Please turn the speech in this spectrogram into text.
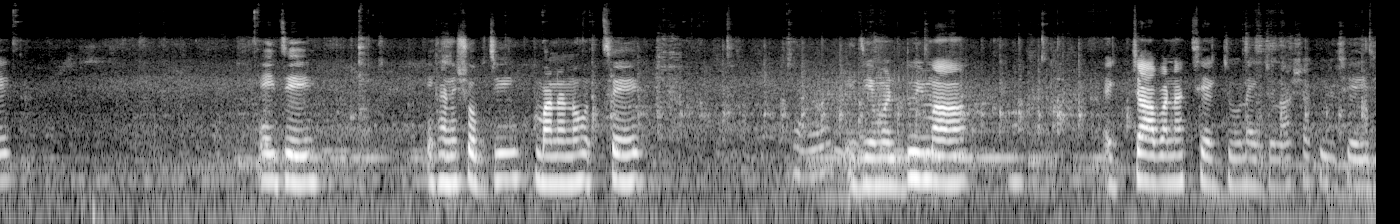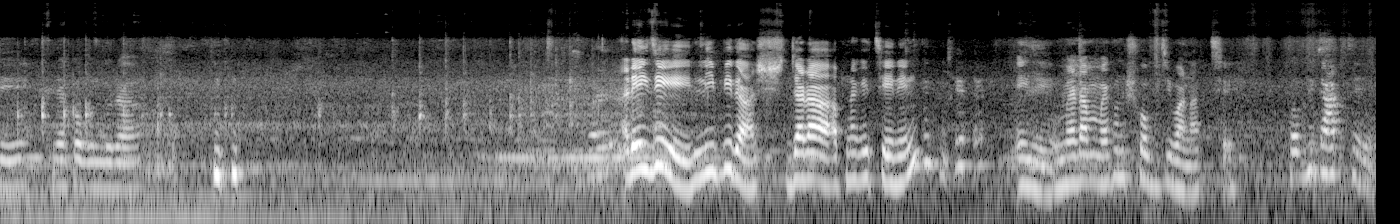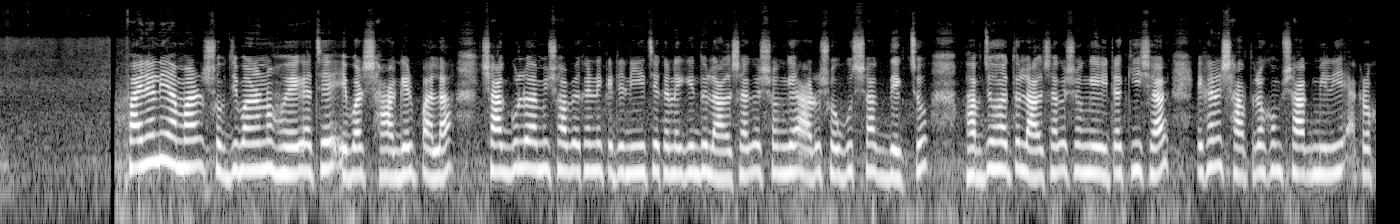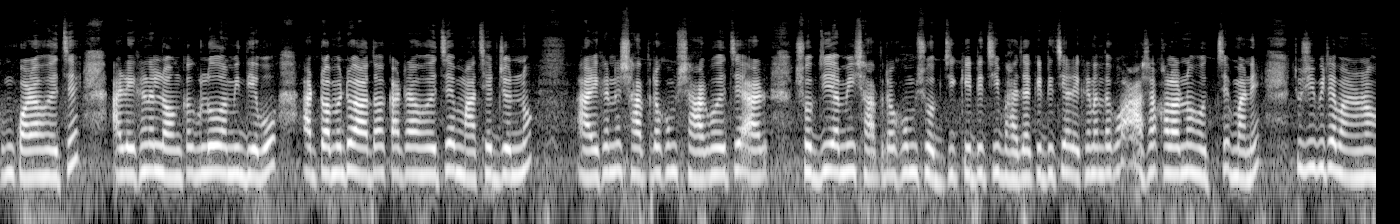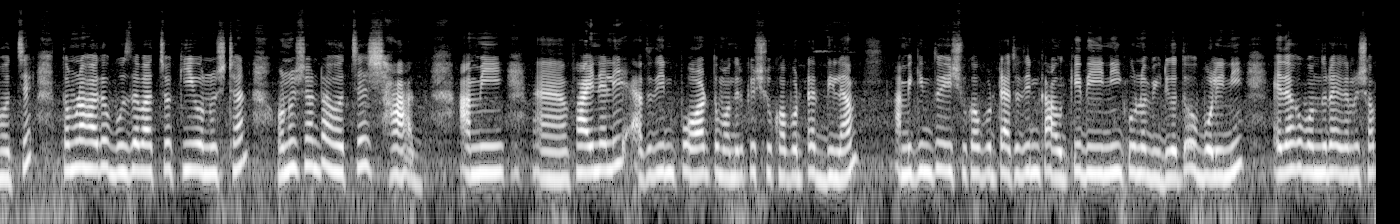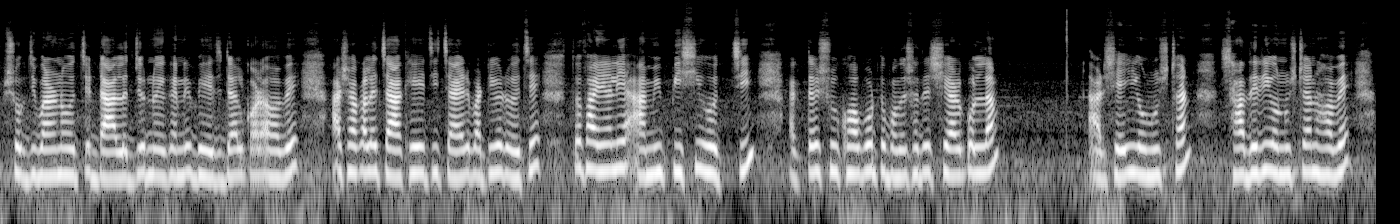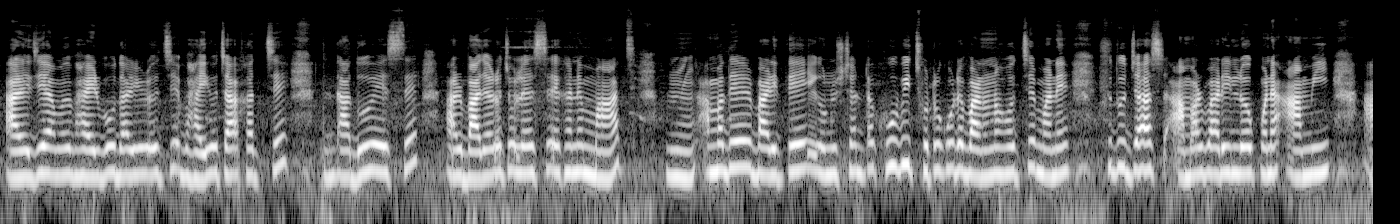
এই যে এখানে সবজি বানানো হচ্ছে। এই যে আমার দুই মা, এক চা বানাচ্ছে একজন একজন আশা খুলছে এই যে দেখো বন্ধুরা। আর এই যে লিপি দাস, যারা আপনাকে চেনেন, এই যে ম্যাডাম এখন সবজি বানাচ্ছে। ফাইনালি আমার সবজি বানানো হয়ে গেছে। এবার শাকের পালা। শাকগুলো আমি সব এখানে কেটে নিয়েছি। এখানে কিন্তু লাল শাকের সঙ্গে আরও সবুজ শাক দেখছ। ভাবছ হয়তো লাল শাকের সঙ্গে এটা কি শাক? এখানে সাত রকম শাক মিলিয়ে একরকম করা হয়েছে। আর এখানে লঙ্কাগুলোও আমি দেবো। আর টমেটো আদা কাটা হয়েছে মাছের জন্য। আর এখানে সাত রকম শাক হয়েছে আর সবজি আমি সাত রকম সবজি কেটেছি, ভাজা কেটেছি। আর এখানে দেখো আশা খোলানো হচ্ছে মানে চুষি পিঠে বানানো হচ্ছে। তোমরা হয়তো বুঝতে পারছ কি অনুষ্ঠান? অনুষ্ঠানটা হচ্ছে স্বাদ। আমি ফাইনালি এতদিন পর তোমাদেরকে সুখবরটা দিলাম। আমি কিন্তু এই সুখবরটা এতদিন কাউকে দিইনি, কোনো ভিডিওতেও বলিনি। এই দেখো বন্ধুরা, এখানে সব সবজি বানানো হচ্ছে, ডালের জন্য এখানে ভেজ ডাল করা হবে। আর সকালে চা খেয়েছি, চায়ের বাটিও রয়েছে। তো ফাইনালি আমি পিসি হচ্ছি। একটা সুখবর তোমাদের সাথে শেয়ার করলাম। আর সেই অনুষ্ঠান, স্বাদেরই অনুষ্ঠান হবে। আর এই যে আমাদের ভাইয়ের বউ দাঁড়িয়ে রয়েছে, ভাইও চা খাচ্ছে, দাদুও এসছে, আর বাজারও চলে এসছে এখানে মাছ। আমাদের বাড়িতে এই অনুষ্ঠানটা খুবই ছোট করে বানানো হচ্ছে মানে শুধু জাস্ট আমার বাড়ির লোক মানে আমি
